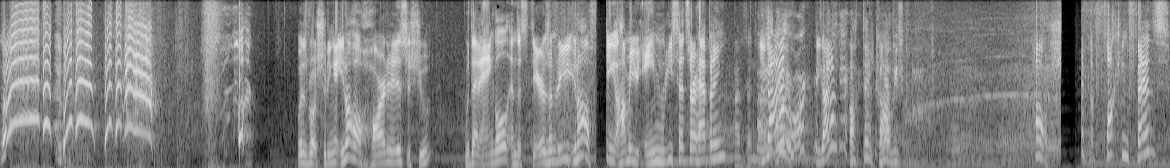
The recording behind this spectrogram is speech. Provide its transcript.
what is bro shooting at? You know how hard it is to shoot with that angle and the stairs under you? You know how fucking how many aim resets are happening? You got him? you. You got him? Oh, thank God. Oh, shit. The fucking feds?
